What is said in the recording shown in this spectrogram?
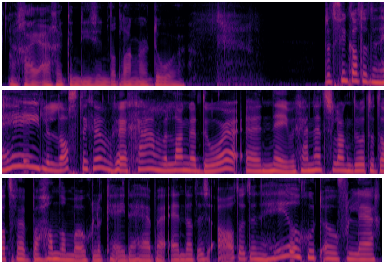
Dan ga je eigenlijk in die zin wat langer door dat vind ik altijd een hele lastige. Gaan we langer door? Uh, nee, we gaan net zo lang door totdat we behandelmogelijkheden hebben. En dat is altijd een heel goed overleg,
